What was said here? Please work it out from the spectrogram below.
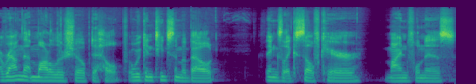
around that model or show up to help. Or we can teach them about things like self care, mindfulness,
